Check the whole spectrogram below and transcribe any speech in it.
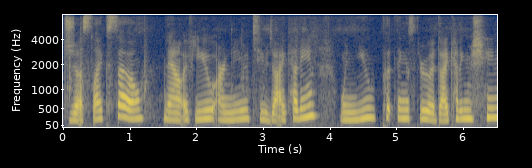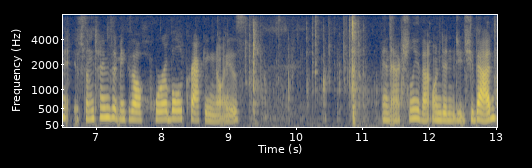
just like so. Now, if you are new to die cutting, when you put things through a die cutting machine, sometimes it makes a horrible cracking noise. And actually, that one didn't do too bad.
